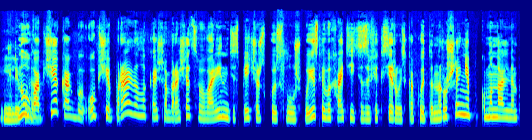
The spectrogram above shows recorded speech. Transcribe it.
Или ну, куда? вообще, как бы общее правило, конечно, обращаться в аварийно-диспетчерскую службу. Если вы хотите зафиксировать какое-то нарушение по коммунальным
